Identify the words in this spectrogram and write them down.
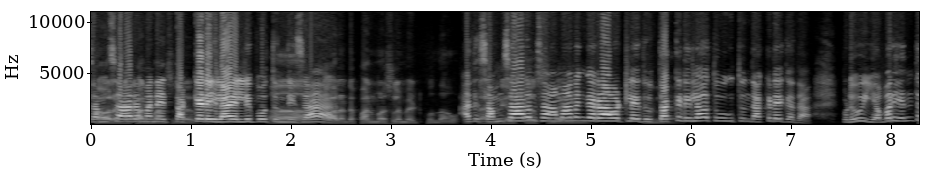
సంసారం అనే తక్కడి ఇలా వెళ్ళిపోతుంది సార్. కావాలంటే పని మనుషులను పెట్టుకుందాం. అది సంసారం. సమానంగా రావట్లేదు. తక్కడి ఇలా తూగుతుంది అక్కడే కదా. ఇప్పుడు ఎవరు ఎంత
